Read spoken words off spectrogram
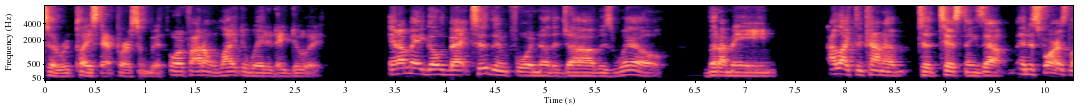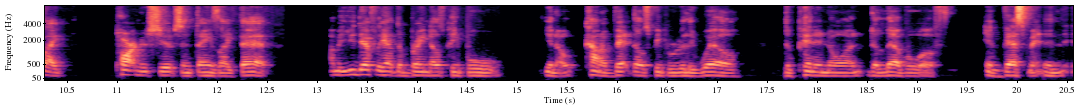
to replace that person with. Or if I don't like the way that they do it, and I may go back to them for another job as well. But I mean, I like to kind of to test things out. And as far as like partnerships and things like that, I mean, you definitely have to bring those people, you know, kind of vet those people really well, depending on the level of investment and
